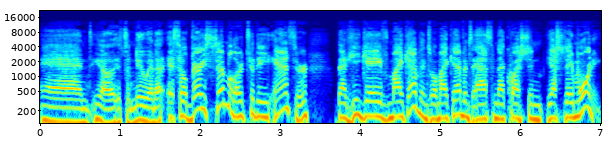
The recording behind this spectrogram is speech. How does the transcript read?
and you know it's a new and a, so very similar to the answer that he gave Mike Evans when Mike Evans asked him that question yesterday morning.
